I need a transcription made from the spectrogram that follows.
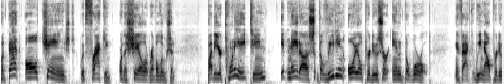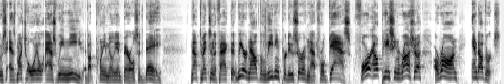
But that all changed with fracking or the shale revolution. By the year 2018, it made us the leading oil producer in the world. In fact, we now produce as much oil as we need, about 20 million barrels a day. Not to mention the fact that we are now the leading producer of natural gas, far outpacing Russia, Iran, and others.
